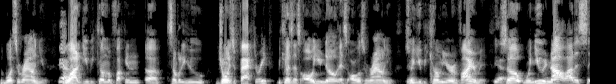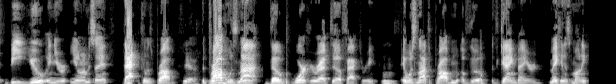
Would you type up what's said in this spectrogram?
what's around you. yeah. Why did you become a fucking uh, somebody who joins a factory? Because that's all you know. That's all that's around you. So Yeah. you become your environment. Yeah. So when you're not allowed to be you, and you're, you know what I'm saying, that becomes a problem. yeah, The problem was not the worker at the factory. Mhm. It was not the problem of the, the gangbanger making his money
